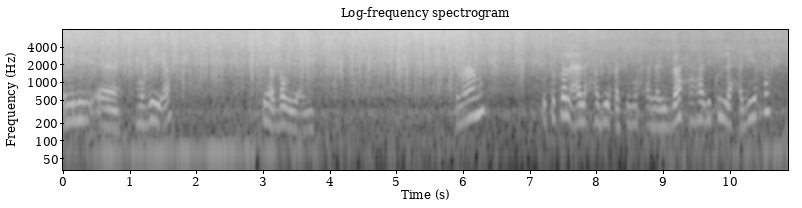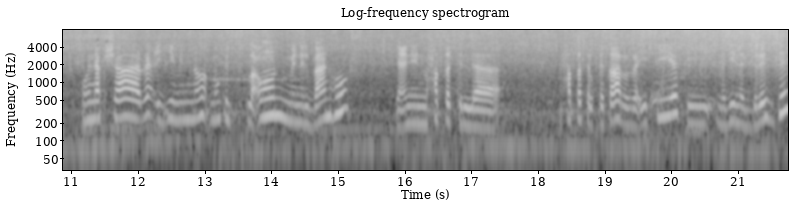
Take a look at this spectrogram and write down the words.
اللي هي مضيئة. فيها ضوء يعني. تمام؟ وتطل على حديقة. شوفوا على الباحة هذه كلها حديقة. وهناك شارع يجي منه. ممكن تطلعون من البانهوف يعني محطة محطة القطار الرئيسية في مدينة دريسدن.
